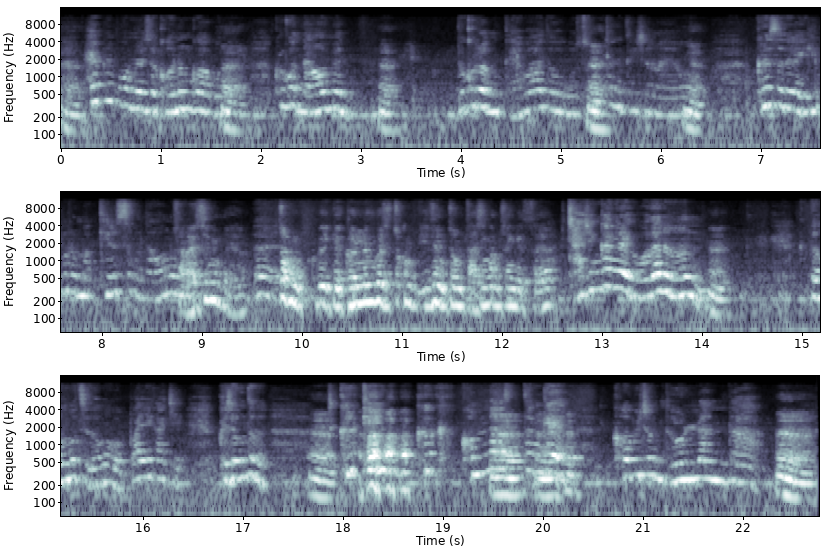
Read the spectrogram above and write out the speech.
응. 햇빛 보면서 거는 거 하고 응. 그리고 나오면 응. 누구랑 대화도 소통이 되잖아요. 응. 그래서 내가 일부러 막 길을 쓰고 나오는 거. 잘하시는 거예요. 네. 조금 그 이렇게 걷는 것이 조금 이젠 좀 자신감 생겼어요. 자신감이라기보다는 응. 너무 너무 뭐 빨리 가지. 그 정도는 응. 그렇게 그, 그 겁났던 네, 게 네. 겁이 좀 덜 난다. 응.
